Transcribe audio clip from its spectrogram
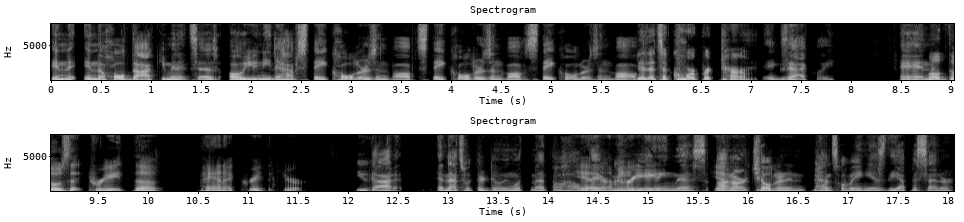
in the, in the whole document it says, oh, you need to have stakeholders involved, stakeholders involved, stakeholders involved. yeah, that's a corporate term. exactly. And Well, those that create the panic create the cure. you got it. And that's what they're doing with mental health. Yeah, they are I mean- creating this Yeah. on our children, and Pennsylvania is the epicenter.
